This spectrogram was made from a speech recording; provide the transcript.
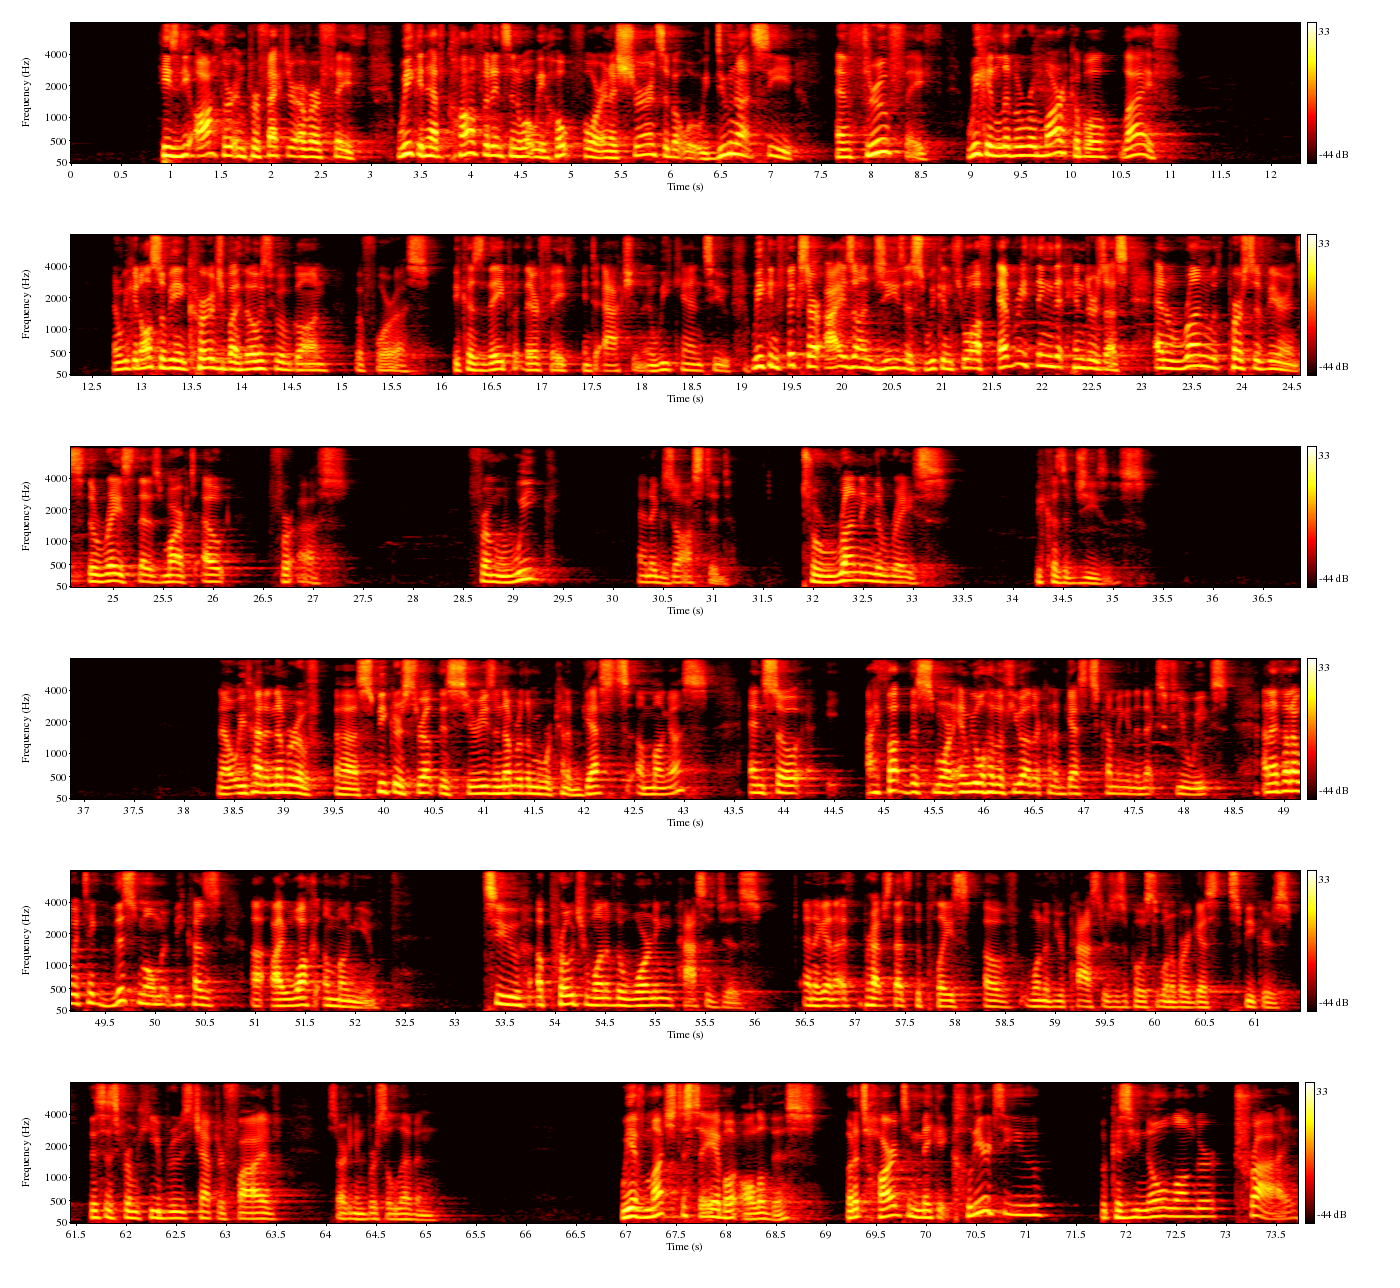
He's the author and perfecter of our faith. We can have confidence in what we hope for and assurance about what we do not see. And through faith, we can live a remarkable life. And we can also be encouraged by those who have gone before us because they put their faith into action, and we can too. We can fix our eyes on Jesus. We can throw off everything that hinders us and run with perseverance the race that is marked out for us. From weak and exhausted to running the race because of Jesus. Now, we've had a number of uh, speakers throughout this series. A number of them were kind of guests among us. And so I thought this morning, and we will have a few other kind of guests coming in the next few weeks. And I thought I would take this moment because uh, I walk among you to approach one of the warning passages. And again, perhaps that's the place of one of your pastors as opposed to one of our guest speakers. This is from Hebrews chapter 5, starting in verse 11. We have much to say about all of this, but it's hard to make it clear to you because you no longer try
